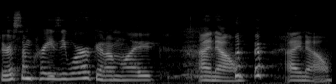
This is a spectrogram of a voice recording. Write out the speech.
there's some crazy work, and I'm like, I know. I know.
